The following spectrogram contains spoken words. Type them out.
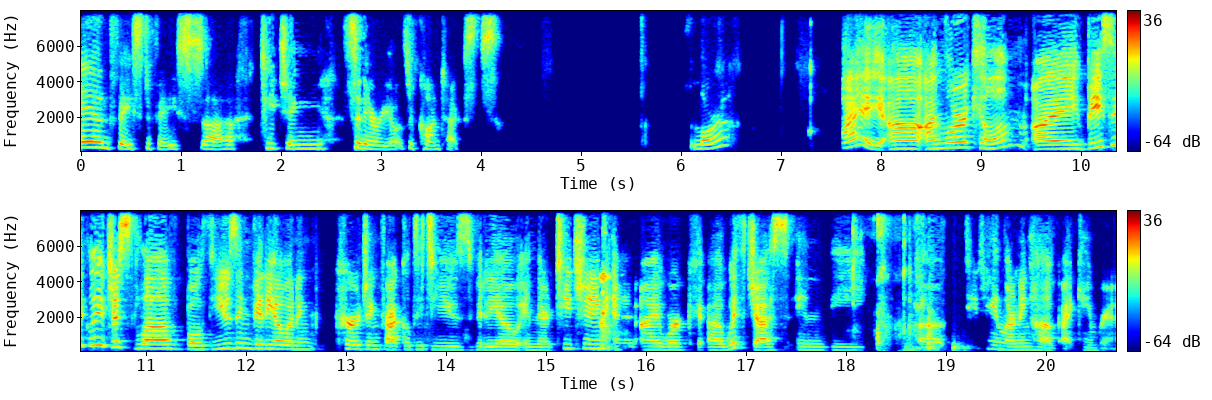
and face-to-face -face, uh, teaching scenarios or contexts. Laura? Hi, uh, I'm Laura Killam. I basically just love both using video and encouraging faculty to use video in their teaching, and I work uh, with Jess in the uh, Teaching and Learning Hub at Cambrian.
